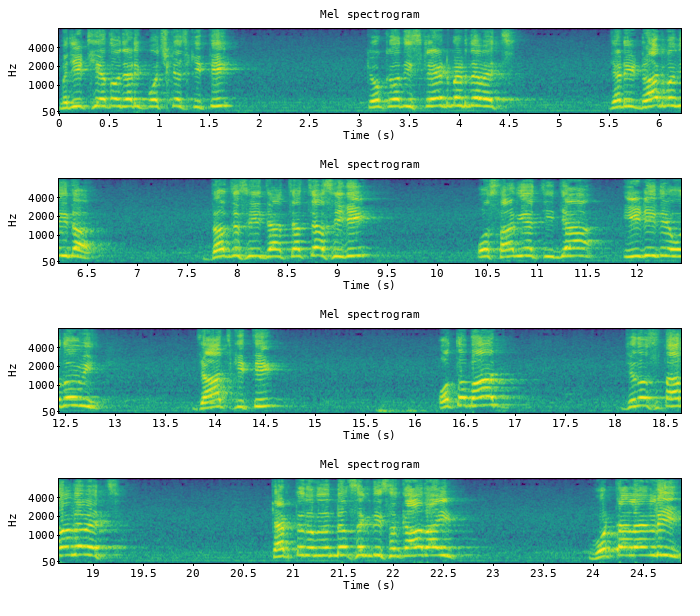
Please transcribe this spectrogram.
ਮਜੀਠੀਆ ਤੋਂ ਜਿਹੜੀ ਪੁੱਛਗਿੱਛ ਕੀਤੀ, ਕਿਉਂਕਿ ਉਹਦੀ ਸਟੇਟਮੈਂਟ ਦੇ ਵਿੱਚ ਜਿਹੜੀ ਡਰੱਗ ਬੰਦੀ ਦਾ ਦਰਜ ਸੀ ਜਾਂ ਚਰਚਾ ਸੀਗੀ, ਉਹ ਸਾਰੀਆਂ ਚੀਜ਼ਾਂ ਈਡੀ ਨੇ ਉਦੋਂ ਵੀ ਜਾਂਚ ਕੀਤੀ। ਉਸ ਤੋਂ ਬਾਅਦ ਜਦੋਂ 17 ਦੇ ਵਿੱਚ ਕੈਪਟਨ ਅਮਰਿੰਦਰ ਸਿੰਘ ਦੀ ਸਰਕਾਰ ਆਈ, ਵੋਟਾਂ ਲੈਣ ਲਈ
